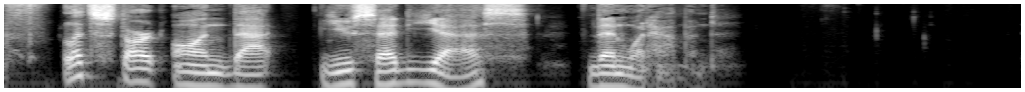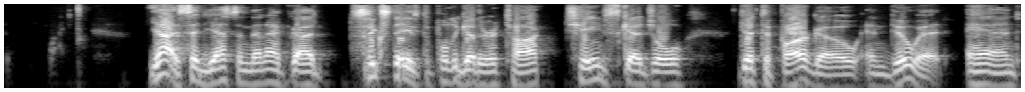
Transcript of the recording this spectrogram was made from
f- let's start on that you said yes, then what happened? Yeah, I said yes and then I've got six days to pull together a talk, change schedule, get to Fargo and do it. And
